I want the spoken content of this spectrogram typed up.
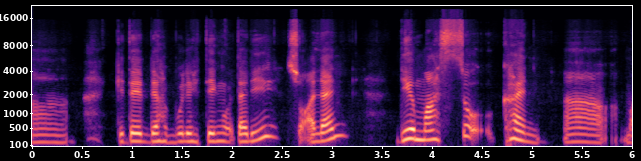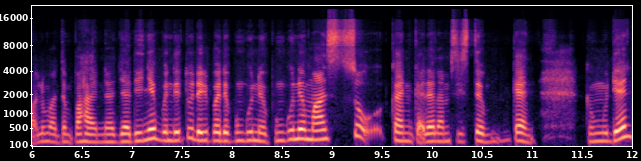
Ha, kita dah boleh tengok tadi soalan dia masukkan ha, maklumat tempahan. Jadinya benda tu daripada pengguna. Pengguna masukkan kat dalam sistem kan. Kemudian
